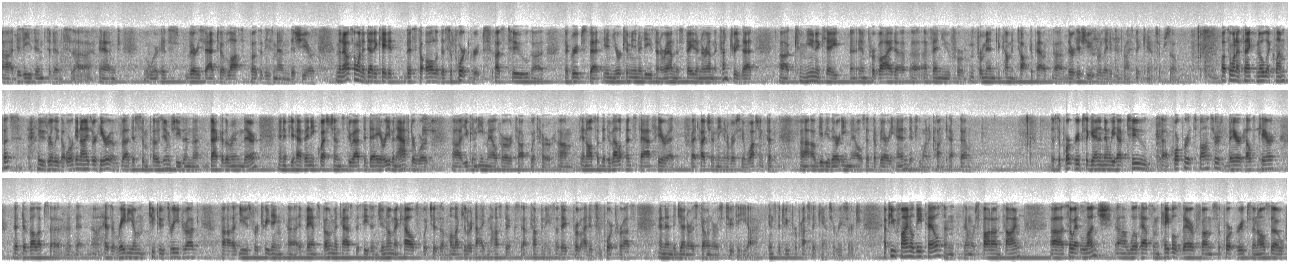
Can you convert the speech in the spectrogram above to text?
uh, disease incidence, uh, and it's very sad to have lost both of these men this year. And then I also want to dedicate it, this to all of the support groups, us to uh, the groups that in your communities and around the state and around the country that communicate and, and provide a, a, a venue for, for men to come and talk about uh, their issues related to prostate cancer. So. I also want to thank Nola Klemfus, who's really the organizer here of uh, this symposium. She's in the back of the room there. And if you have any questions throughout the day or even afterward, uh, you can email her or talk with her. Um, and also the development staff here at Fred Hutch and the University of Washington. Uh, I'll give you their emails at the very end if you want to contact them. The support groups again, and then we have two uh, corporate sponsors, Bayer Healthcare, that develops, a, that uh, has a radium-223 drug uh, used for treating uh, advanced bone metastases, and Genomic Health, which is a molecular diagnostics uh, company, so they've provided support for us, and then the generous donors to the uh, Institute for Prostate Cancer Research. A few final details, and then we're spot on time. Uh, So at lunch, uh, we'll have some tables there from support groups and also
